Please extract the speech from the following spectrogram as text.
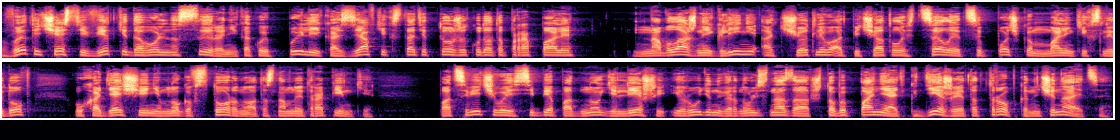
В этой части ветки довольно сыро, никакой пыли и козявки, кстати, тоже куда-то пропали. На влажной глине отчетливо отпечаталась целая цепочка маленьких следов, уходящие немного в сторону от основной тропинки. Подсвечивая себе под ноги, Леший и Рудин вернулись назад, чтобы понять, где же эта тропка начинается.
